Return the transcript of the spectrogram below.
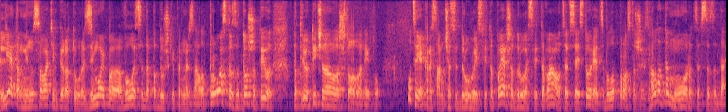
Літом мінусова температура, зимою волосся до подушки примерзало. Просто за те, що ти от патріотично налаштований був. Ну, це якраз там часи Другої світової, перша, Друга світова, оце вся історія. Це було просто жесть. Голодомор, це все задай.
